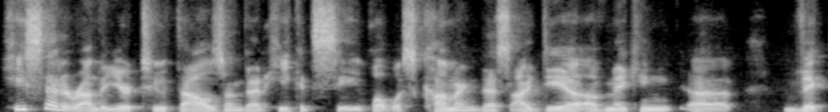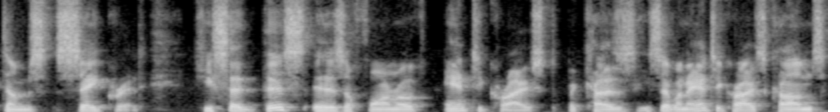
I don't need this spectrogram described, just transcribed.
He said around the year 2000 that he could see what was coming this idea of making uh, victims sacred. He said this is a form of Antichrist because he said when Antichrist comes,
